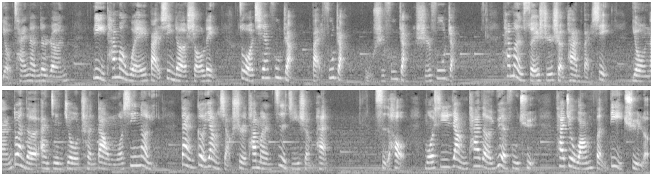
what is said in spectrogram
有才能的人，立他们为百姓的首领，做千夫长、百夫长、五十夫长、十夫长。他们随时审判百姓。有难断的案件就呈到摩西那里，但各样小事他们自己审判。此后，摩西让他的岳父去，他就往本地去了。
